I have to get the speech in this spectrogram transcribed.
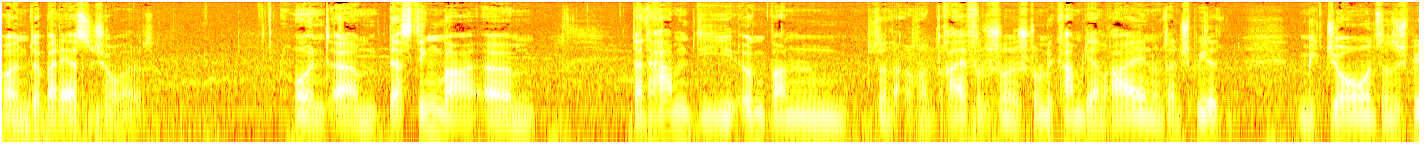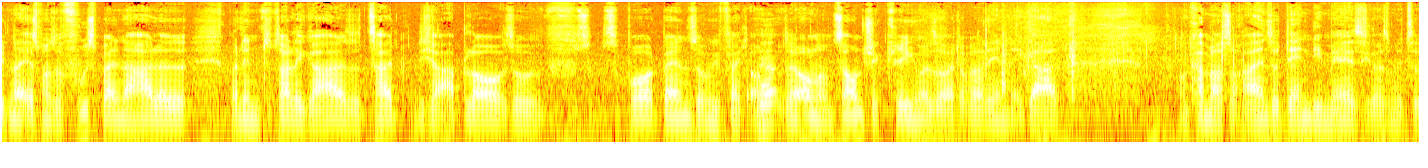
Und äh, bei der ersten Show war das. Und ähm, das Ding war, ähm, dann haben die irgendwann so eine, so eine Dreiviertelstunde, Stunde kamen die dann rein und dann spielt Mick Jones und sie spielten dann erstmal so Fußball in der Halle, war denen total egal, so zeitlicher Ablauf, so Supportbands, irgendwie vielleicht auch, ja. auch noch einen Soundcheck kriegen oder so weiter, war denen egal und kam da so rein, so Dandy-mäßig, also mit so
